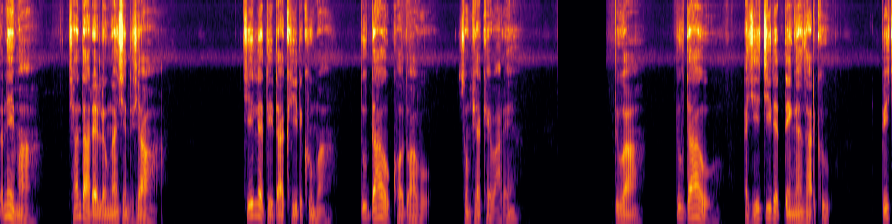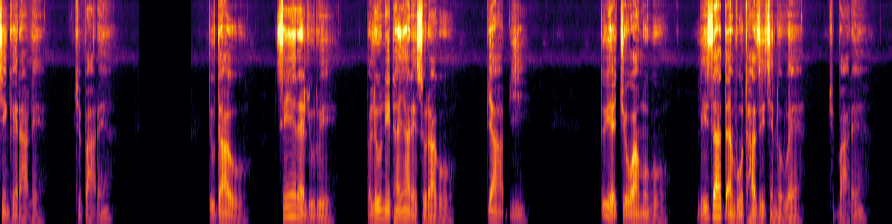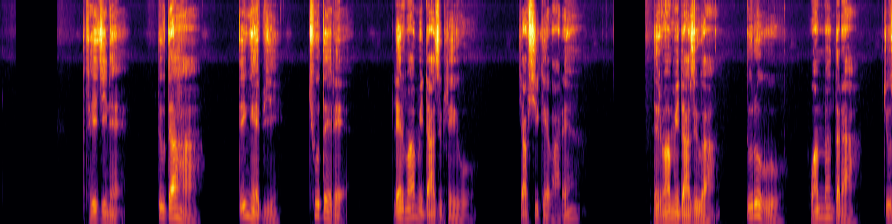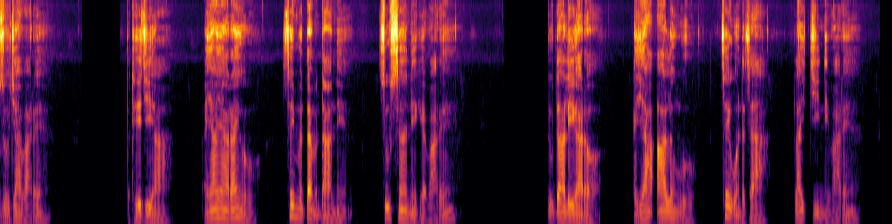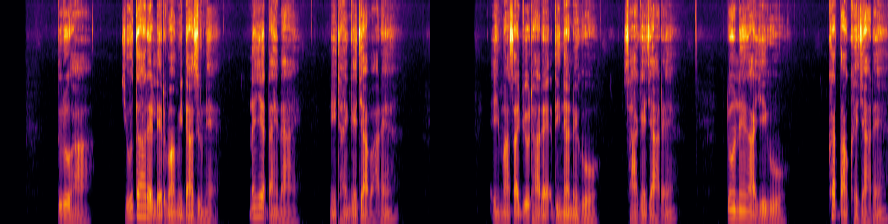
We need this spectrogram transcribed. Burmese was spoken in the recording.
တနေ့မှာချမ်းသာတဲ့လုပ်ငန်းရှင်တစ်ယောက်ဟာကျေးလက်ဒေတာခရီးတစ်ခုမှာသူ့သားကိုခေါ်သွားဖို့ဆုံးဖြတ်ခဲ့ပါတယ်။သူဟာသူ့သားကိုအရေးကြီးတဲ့သင်ခန်းစာတစ်ခုပေးချင်ခဲ့တာလည်းဖြစ်ပါတယ်။သူ့သားကိုဆင်းရဲတဲ့လူတွေဘယ်လိုနေထိုင်ရတယ်ဆိုတာကို ပြပြီးသူ့ရဲ့ကြွယ်ဝမှုကို လေးစားတန်ဖိုးထားစေခြင်းလို့ပဲဖြစ်ပါတယ်။တထေးကြီးနဲ့သူ့သားဟာ တင်းငယ်ပြီးချို့တဲ့တဲ့လယ်သမားမိသားစုလေးကိုရောက်ရှိခဲ့ပါတယ်။လယ်သမားမိသားစုကသူတို့ကိုဝမ်းပန်းတရာကြိုဆိုကြပါတယ်။တထေးကြီးဟာအရာရာတိုင်းကိုစိတ်မတက်မတာနဲ့စူးစမ်းနေခဲ့ပါတယ်။သူ့သားလေးကတော့အရာအလုံးကိုစိတ်ဝင်စားလိုက်ကြည့်နေပါတယ်။သူတို့ဟာရိုးသားတဲ့လယ်သမားမိသားစုနဲ့နှစ်ရက်တိုင်တိုင်နေထိုင်ခဲ့ကြပါတယ်။ အိမ်မှာစိုက်ပျိုးထားတဲ့အသီးနှံတွေကိုစားခဲ့ကြတယ်။တွန်းထဲကရေကိုခတ်တောက်ခဲ့ကြတယ်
